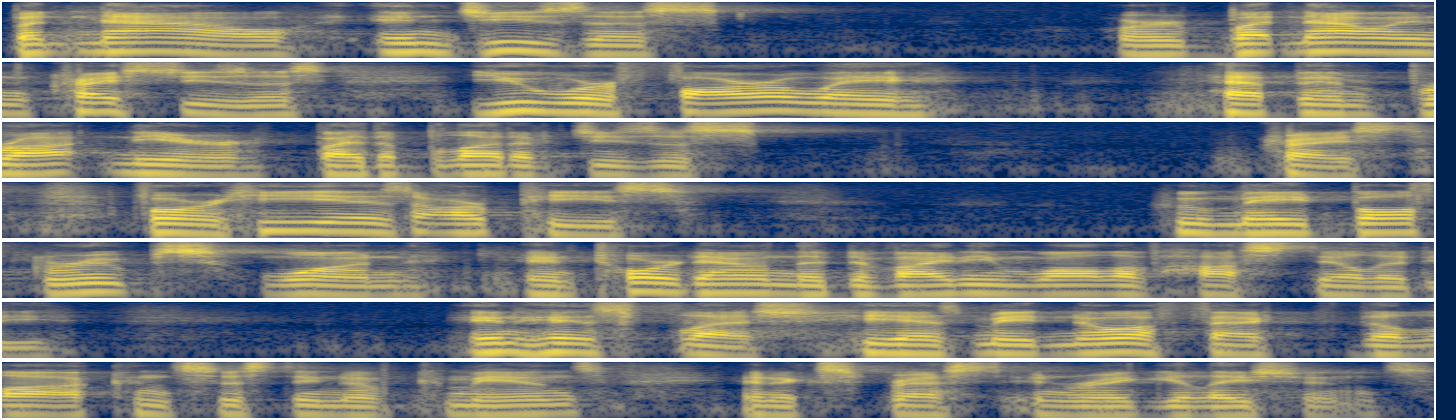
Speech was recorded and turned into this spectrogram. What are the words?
But now, in Jesus, or but now in Christ Jesus, you were far away, have been brought near by the blood of Jesus Christ. For he is our peace, who made both groups one and tore down the dividing wall of hostility. In his flesh, he has made no effect the law consisting of commands and expressed in regulations,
